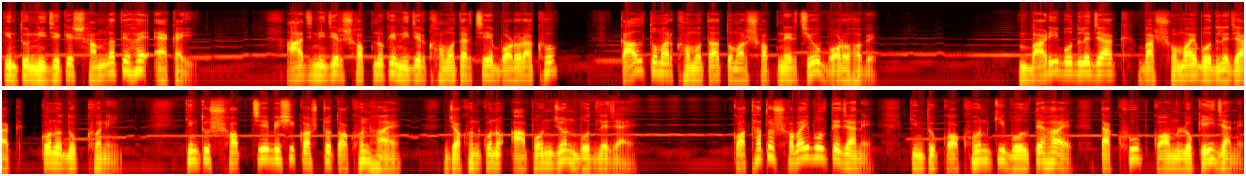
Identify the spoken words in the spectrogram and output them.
কিন্তু নিজেকে সামলাতে হয় একাই। আজ নিজের স্বপ্নকে নিজের ক্ষমতার চেয়ে বড় রাখো, কাল তোমার ক্ষমতা তোমার স্বপ্নের চেয়েও বড় হবে। বাড়ি বদলে যাক বা সময় বদলে যাক, কোনো দুঃখ নেই। কিন্তু সবচেয়ে বেশি কষ্ট তখন হয় যখন কোনো আপনজন বদলে যায়। কথা তো সবাই বলতে জানে, কিন্তু কখন কি বলতে হয় তা খুব কম লোকেই জানে।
